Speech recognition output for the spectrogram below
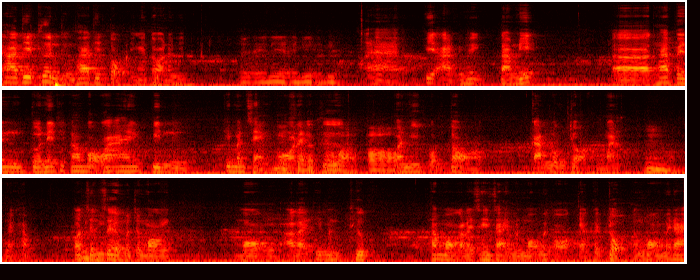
พระอาทิตย์ขึ้นถึงพระอาทิตย์ตกยังไงต่อนะพี่ไอ้นี่ไอ้นี่ไอ้นี่อ่าพี่อ่านดูให้ตามนี้ เอ่อถ้าเป็นตัวนี้ที่เขาบอกว่าให้บินที่มันแสงพมีอแสนะงก็สคือว่างพอมันมีผลต่อการลงจอดของมันอืม นะครับ เพราะเซนเซอร์มันจะมองมองอะไรที่มันทึบ ถ้ามองอะไรใสๆมันมองไม่ออกอย่างกระจกมันมองไม่ได้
